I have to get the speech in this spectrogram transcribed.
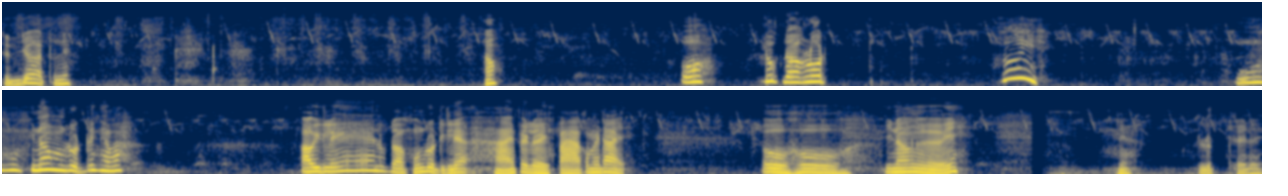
สุดยอดตัวนี้เอาโอ้ลูกดอกหลุดเฮ้ยโอ้พี่น้องมันหลุดได้ไงวะ เอาอีกแล้ว ลูกดอกผมหลุดอีกแล้ว หายไปเลยปลาก็ไม่ได้ โอ้โหพี่น้องเอ๋ยเนี่ยหลุดเฉยเลย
